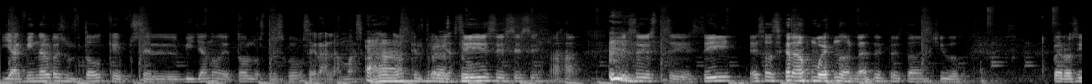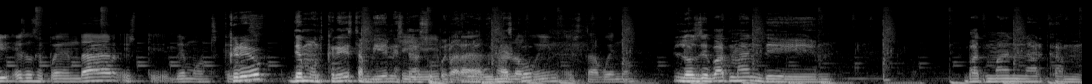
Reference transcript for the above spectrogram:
Y al final resultó que pues, el villano de todos los tres juegos era la máscara, Ajá, ¿no? Que él traía. Sí, sí, sí, sí, ajá. Eso, este, sí, esos eran buenos, la neta estaban chidos. Pero sí, esos se pueden dar, este, Demons. Crest. Creo Demon Crest también Sí, está súper para halloweenesco. Halloween está bueno. Los de Batman de Batman Arkham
